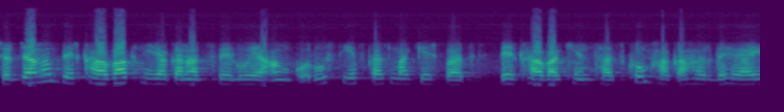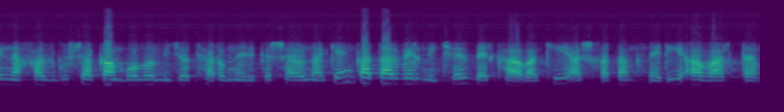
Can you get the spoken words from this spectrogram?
շրջանում բերքահավաքն իրականացվելու է անկորուստ եւ կազմակերպված։ Բերքահավաքի ընթացքում հակահրդեհային նախազգուշական բոլոր միջոցառումները կշարունակեն կատարվել մինչև բերքահավաքի աշխատանքների ավարտը։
